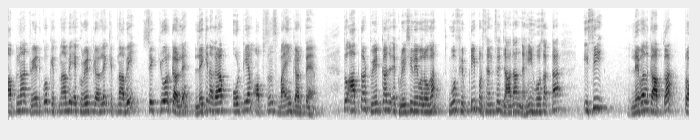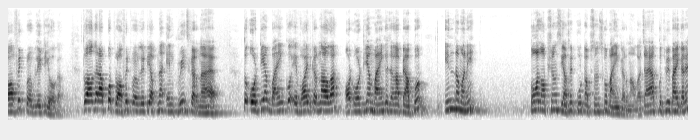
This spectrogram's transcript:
अपना ट्रेड को कितना भी एक्यूरेट कर ले, कितना भी सिक्योर कर ले, लेकिन अगर आप ओ टी एम बाइंग करते हैं तो आपका ट्रेड का जो एक्यूरेसी लेवल होगा, वो 50 परसेंट से ज़्यादा नहीं हो सकता। इसी लेवल का आपका प्रॉफिट प्रोबेबिलिटी होगा। तो अगर आपको प्रॉफिट प्रोबेबिलिटी अपना इंक्रीज करना है तो ओटीएम बाइंग को अवॉइड करना होगा और ओटीएम बाइंग की जगह पे आपको in the money call options या फिर पुट ऑप्शंस को बाइंग करना होगा। चाहे आप कुछ भी बाई करें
